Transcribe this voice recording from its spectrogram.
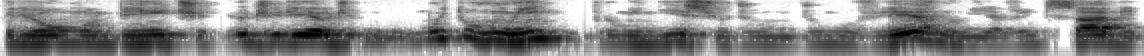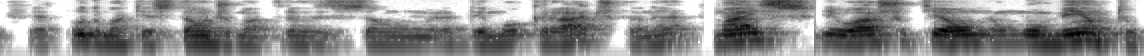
criou um ambiente, eu diria, muito ruim para o início de um, de um governo, e a gente sabe é toda uma questão de uma transição é, democrática, né? mas eu acho que é um, é um momento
